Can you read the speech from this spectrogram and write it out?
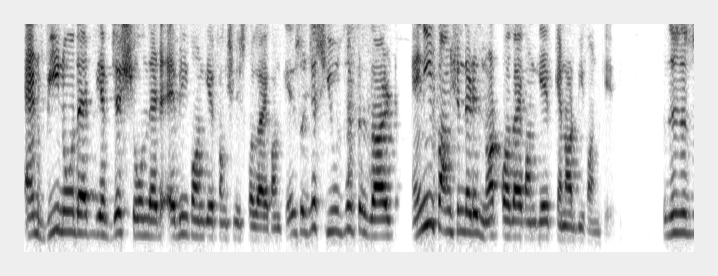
and we know that we have just shown that every concave function is quasi concave so just use this result. Any function that is not quasi concave cannot be concave so this is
